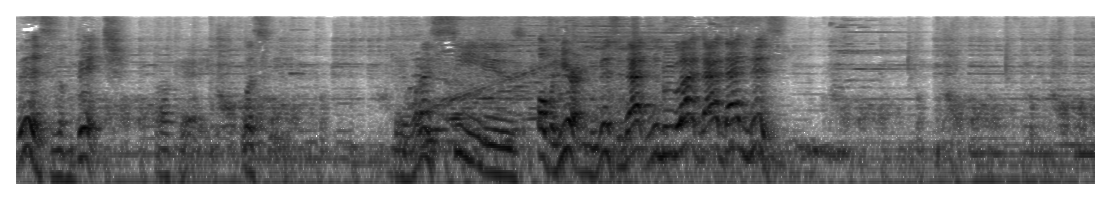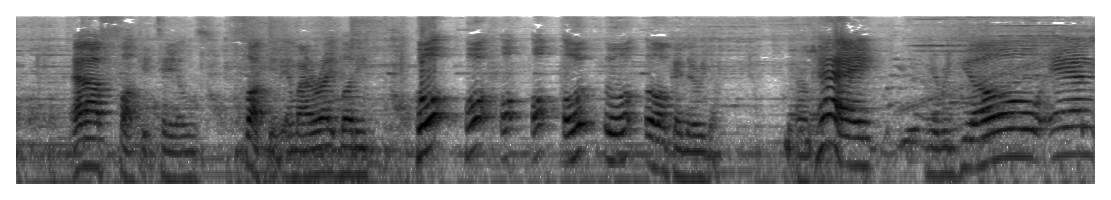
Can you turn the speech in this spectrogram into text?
this is a bitch. Okay, let's see. Okay, what I see is, over here I can do this and that, and that, that, that, and this. Ah, fuck it, Tails. Fuck it, am I right, buddy? Oh, oh, oh, oh, oh, oh. Okay, there we go. Okay, here we go, and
